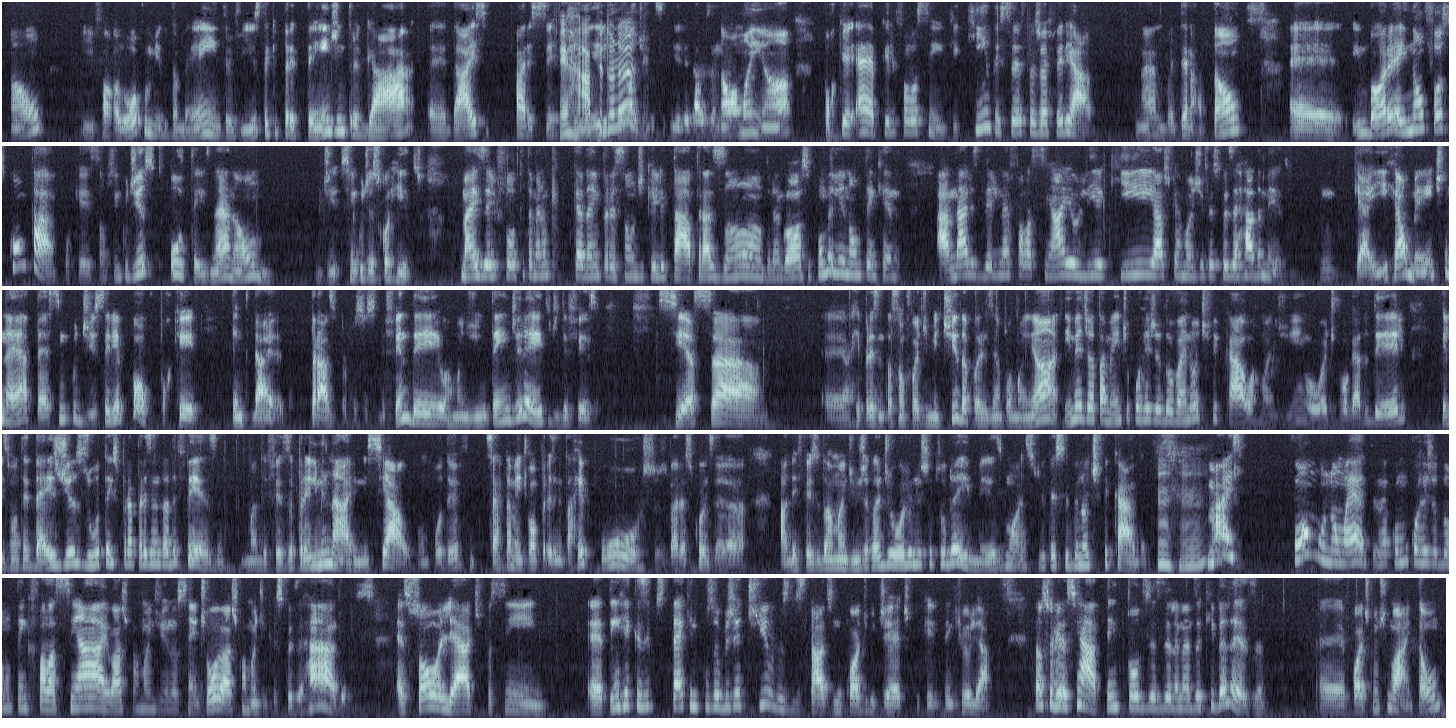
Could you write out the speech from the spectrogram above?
e falou comigo também em entrevista que pretende entregar, é, dar esse parecer é rápido, né? admissibilidade não amanhã, porque é porque ele falou assim que quinta e sexta já é feriado, né? Não vai ter nada. Então, é, embora aí não fosse contar, porque são cinco dias úteis, né? Não de cinco dias corridos. Mas ele falou que também não quer dar a impressão de que ele está atrasando o negócio, como ele não tem que a análise dele não é falar assim, ah, eu li aqui e acho que a Armandinho fez coisa errada mesmo. Que aí realmente, né, até cinco dias seria pouco, porque tem que dar prazo para a pessoa se defender, o Armandinho tem direito de defesa se essa é, a representação for admitida, por exemplo, amanhã, imediatamente o corregedor vai notificar o Armandinho ou o advogado dele que eles vão ter 10 dias úteis para apresentar a defesa, uma defesa preliminar, inicial. Vão poder, certamente vão apresentar recursos, várias coisas. A, a defesa do Armandinho já está de olho nisso tudo aí, mesmo antes de ter sido notificada. Uhum. Mas, como não é, né, como o corregedor não tem que falar assim, ah, eu acho que o Armandinho é inocente, ou eu acho que o Armandinho fez coisa errada, é só olhar, tipo assim, é, tem requisitos técnicos objetivos listados no código de ética que ele tem que olhar. Então, você vê assim, ah, tem todos esses elementos aqui, beleza, é, pode continuar. Então,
